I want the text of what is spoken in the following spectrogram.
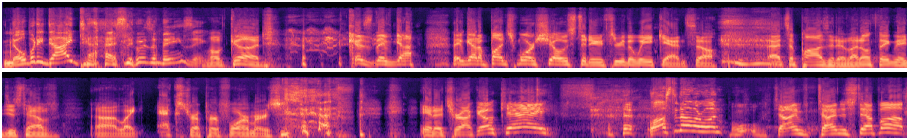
Nobody died, Taz. It was amazing. Well, good, because they've got they've got a bunch more shows to do through the weekend. So that's a positive. I don't think they just have uh, like extra performers in a truck. Okay, Lost another one. Ooh, time time to step up.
